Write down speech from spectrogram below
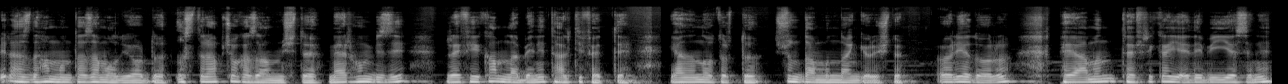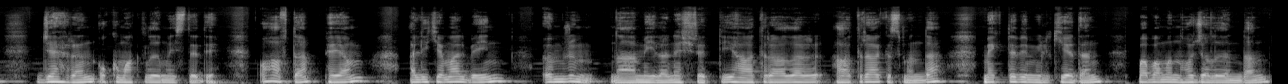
biraz daha muntazam oluyordu. Istırap çok azalmıştı. Merhum bizi refikamla beni taltif etti. Yanına oturttu. Şundan bundan görüştü. Öğleye doğru Peyam'ın Tefrikayı Edebiyesini cehren okumaklığımı istedi. O hafta Peyam Ali Kemal Bey'in Ömrüm namıyla neşrettiği hatıralar hatıra kısmında Mektebi Mülkiye'den, babamın hocalığından,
